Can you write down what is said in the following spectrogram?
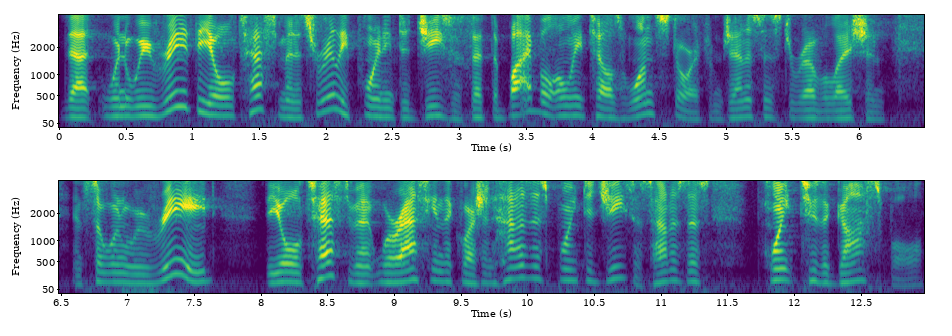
that when we read the Old Testament, it's really pointing to Jesus, that the Bible only tells one story from Genesis to Revelation. And so when we read the Old Testament, we're asking the question how does this point to Jesus? How does this point to the gospel?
